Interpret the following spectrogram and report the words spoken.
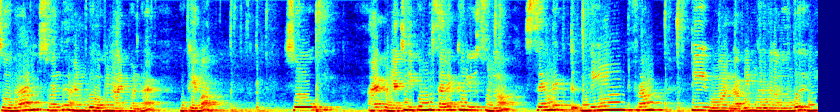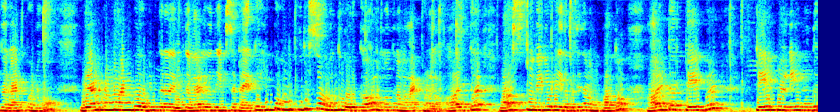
ஸோ வேல்யூஸ் வந்து அன்பு அப்படின்னு ஆட் பண்ணுறேன் ஓகேவா ஸோ ஆட் பண்ணியாச்சு. இப்போ வந்து செலக்டர் யூஸ் பண்ணலாம். Select name from T one அப்படிங்கறத நம்ம வந்து இங்க ரன் பண்ணுவோம். ரன் பண்ண அன்பு அப்படிங்கிற இந்த வேல்யூ வந்து இன்சர்ட் ஆயிருக்கு. இப்போ வந்து புதுசா வந்து ஒரு காலம் வந்து நம்ம ஆட் பண்ணலாம். ஆல்டர் லாஸ்ட் வீடியோல இதை பத்தி தான் நம்ம பார்த்தோம். ஆல்டர் டேபிள் டேபிள் நேம் வந்து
